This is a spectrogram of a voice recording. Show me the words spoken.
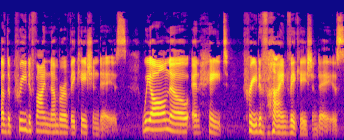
of the predefined number of vacation days. We all know and hate predefined vacation days.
